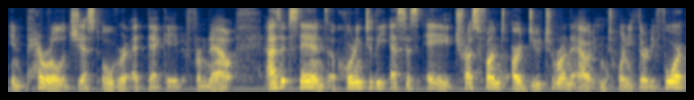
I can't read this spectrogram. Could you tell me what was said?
in peril just over a decade from now. As it stands, according to the SSA, trust funds are due to run out in 2034,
